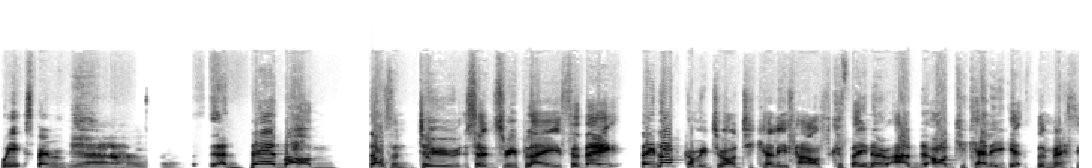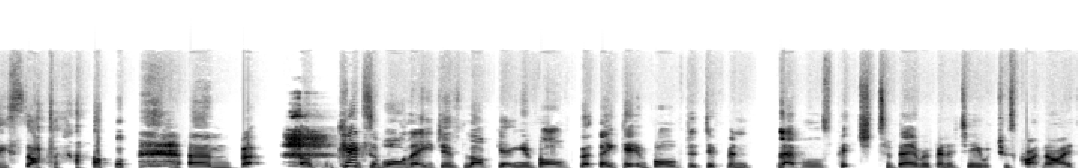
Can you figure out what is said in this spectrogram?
we experimented. Yeah, amazing. Their mum doesn't do sensory play. So they, they love coming to Auntie Kelly's house because they know, and Auntie Kelly gets the messy stuff out. um, but uh, kids of all ages love getting involved, but they get involved at different levels pitched to their ability, which is quite nice.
